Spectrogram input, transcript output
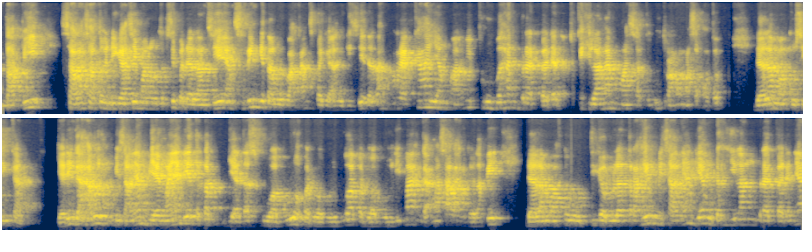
tapi salah satu indikasi malnutrisi pada lansia yang sering kita lupakan sebagai ahli gizi adalah mereka yang mengalami perubahan berat badan atau kehilangan massa tubuh, terutama massa otot dalam waktu singkat. Jadi nggak harus misalnya BMI-nya dia tetap di atas 20 apa 22 apa 25 nggak masalah gitu. Tapi dalam waktu tiga bulan terakhir misalnya dia udah hilang berat badannya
